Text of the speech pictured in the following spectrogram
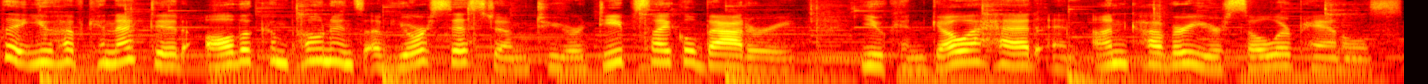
that you have connected all the components of your system to your deep cycle battery, you can go ahead and uncover your solar panels.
